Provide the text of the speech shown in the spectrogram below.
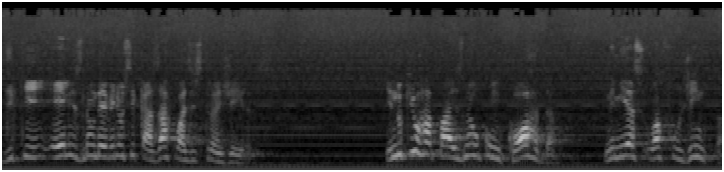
de que eles não deveriam se casar com as estrangeiras. E no que o rapaz não concorda, Neemias o afugenta.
